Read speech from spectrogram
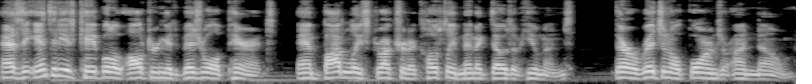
As the entity is capable of altering its visual appearance and bodily structure to closely mimic those of humans, their original forms are unknown.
